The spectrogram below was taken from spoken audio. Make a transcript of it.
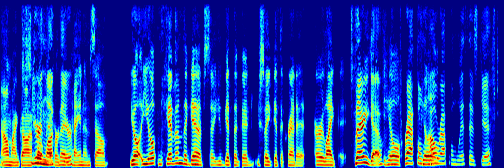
Oh my god, You're in luck there. Contain himself. You'll you'll give him the gift so you get the good so you get the credit or like eh, there you go. he'll Wrap them. he'll- I'll wrap them with his gift.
